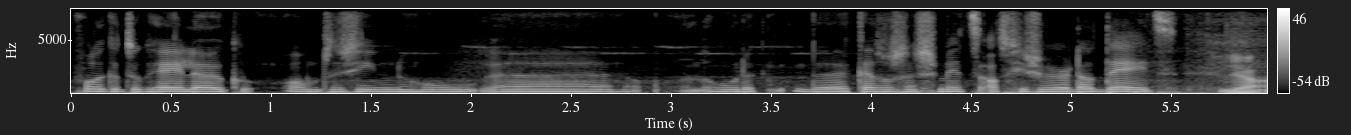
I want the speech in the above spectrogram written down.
vond ik het ook heel leuk om te zien hoe, eh, hoe de, de Kessels en Smit adviseur dat deed. ja.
